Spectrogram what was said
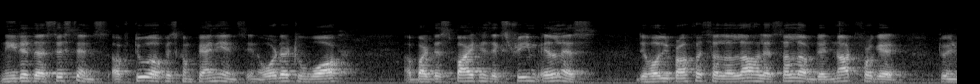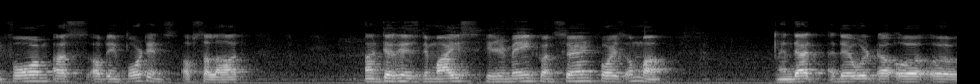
needed the assistance of two of his companions in order to walk, uh, but despite his extreme illness, the Holy Prophet ﷺ did not forget to inform us of the importance of Salat. Until his demise, he remained concerned for his Ummah and that they would uh, uh,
